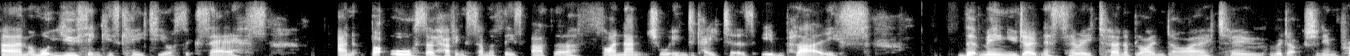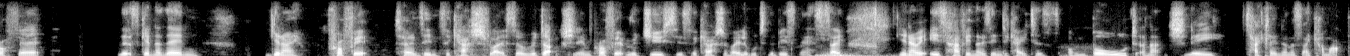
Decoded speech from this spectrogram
um, and what you think is key to your success. And but also having some of these other financial indicators in place that mean you don't necessarily turn a blind eye to reduction in profit that's going to then you know profit turns into cash flow. So a reduction in profit reduces the cash available to the business. So, you know, it is having those indicators on board and actually tackling them as they come up.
